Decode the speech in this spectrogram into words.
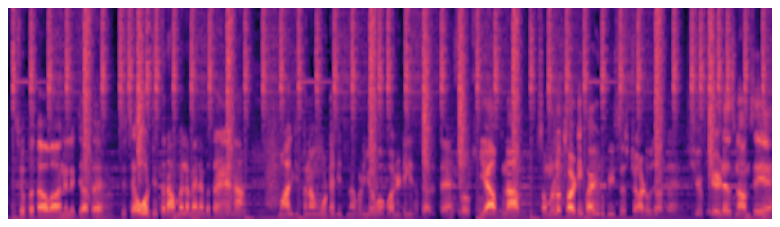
इससे पतावा आने लग जाता है। जैसे और जितना मतलब मैंने बताया ना माल जितना मोटा जितना बढ़िया हुआ क्वालिटी से चलता है। अच्छा, अच्छा, ये अपना समझ लो थर्टी फाइव रुपीज़ से स्टार्ट हो जाता है। शिफ्ट ट्रेडर्स नाम से है।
